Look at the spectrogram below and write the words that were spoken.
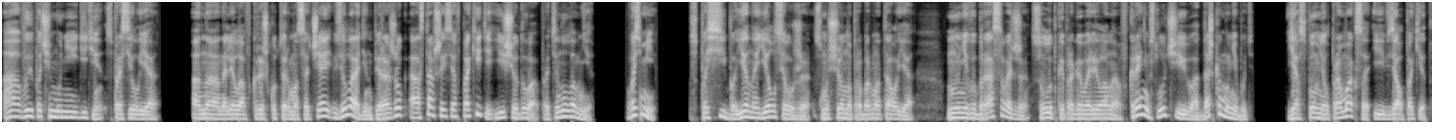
«А вы почему не едите?» – спросил я. Она налила в крышку термоса чай, взяла один пирожок, а оставшиеся в пакете еще два протянула мне. «Возьми». «Спасибо, я наелся уже», – смущенно пробормотал я. «Ну не выбрасывать же», – с улыбкой проговорила она. «В крайнем случае отдашь кому-нибудь». Я вспомнил про Макса и взял пакет.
